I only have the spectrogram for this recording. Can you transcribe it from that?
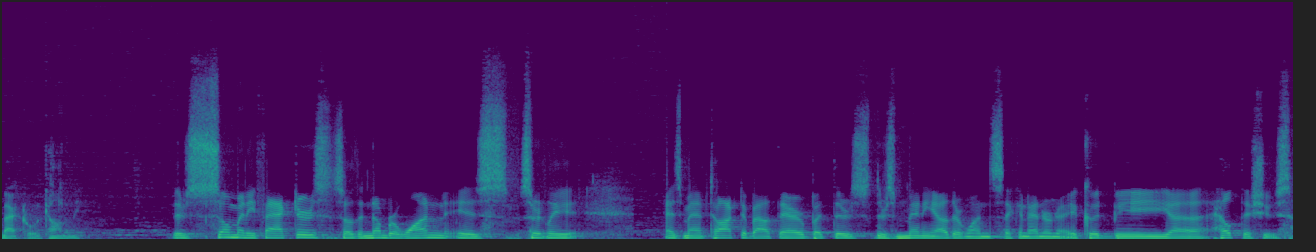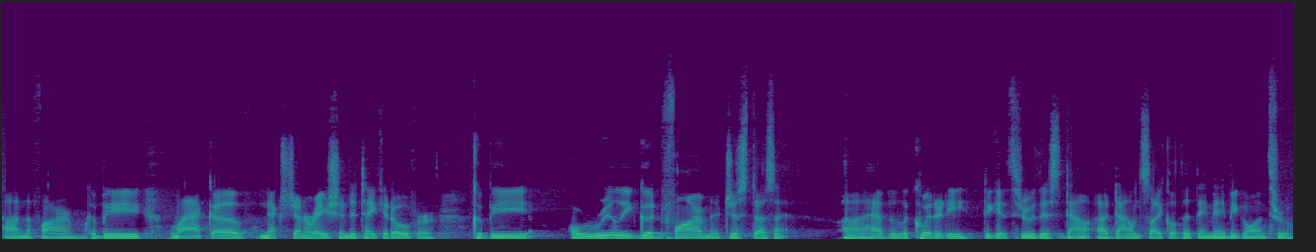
macroeconomy. There's so many factors. So the number one is certainly as Matt talked about there, but there's there's many other ones that can enter. It could be uh, health issues on the farm. Could be lack of next generation to take it over. Could be a really good farm that just doesn't uh, have the liquidity to get through this down uh, down cycle that they may be going through.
